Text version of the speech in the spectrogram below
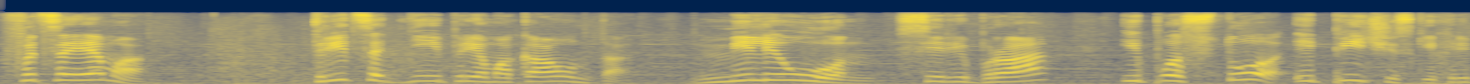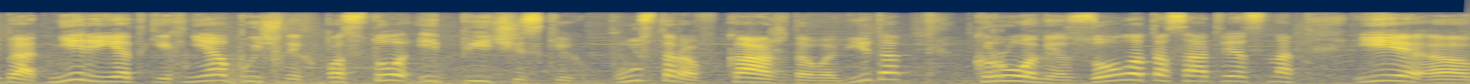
ФЦМа, 30 дней прем-аккаунта, миллион серебра И по 100 эпических, ребят, не редких, не обычных, по 100 эпических бустеров каждого вида, кроме золота, соответственно, и э,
